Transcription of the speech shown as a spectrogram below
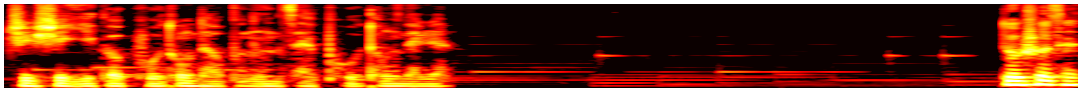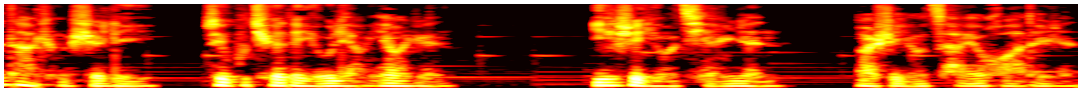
只是一个普通到不能再普通的人。都说在大城市里最不缺的有两样人，一是有钱人，二是有才华的人。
